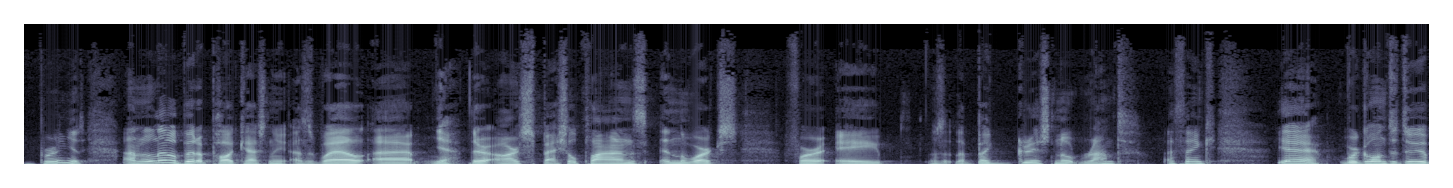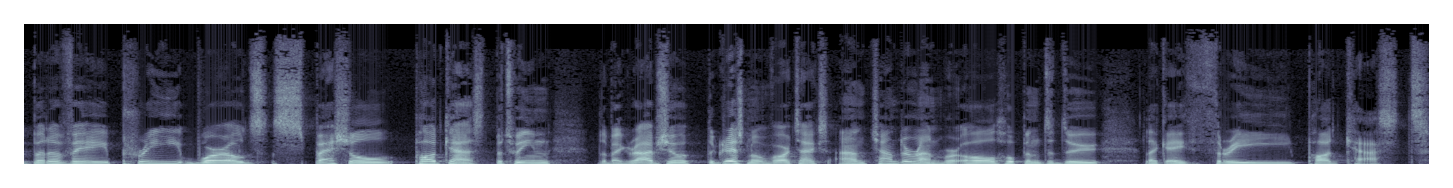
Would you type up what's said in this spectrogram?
brilliant. And a little bit of podcasting as well. Uh, yeah, there are special plans in the works for a was it the big Grace Note rant? I think. Yeah, we're going to do a bit of a pre Worlds special podcast between the Big Rab Show, the Grace Note Vortex, and Chanter Rant. We're all hoping to do like a three podcast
